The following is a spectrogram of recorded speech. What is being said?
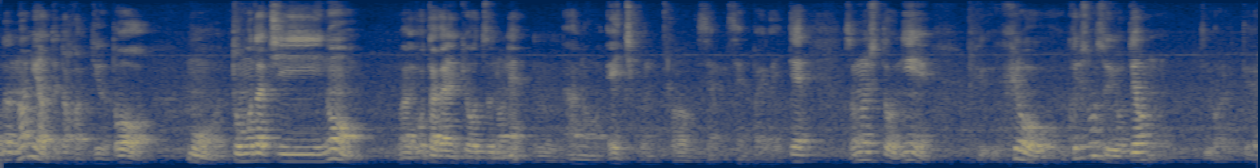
な何やってたかっていうともう友達のまあ、お互いに共通のねうん。あの H 君先輩がいてその人に「ヒロクリスマス予定あるの?」って言われて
